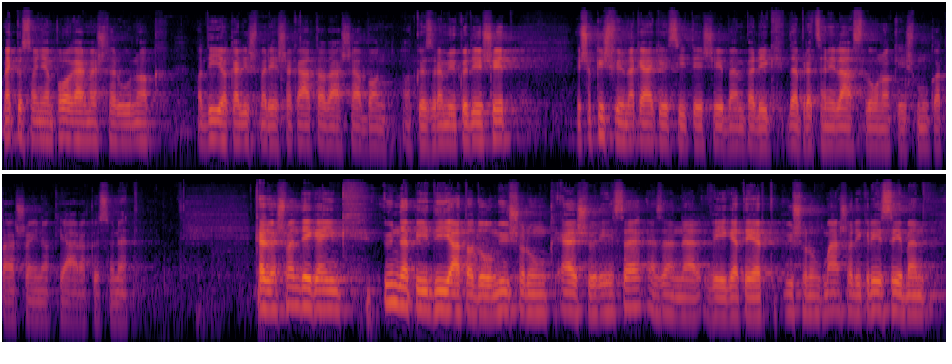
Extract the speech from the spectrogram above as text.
Megköszönjem polgármester úrnak a díjak elismerések átadásában a közreműködését, és a kisfilmek elkészítésében pedig Debreceni Lászlónak és munkatársainak jár a köszönet. Kedves vendégeink, ünnepi díjátadó műsorunk első része ezennel véget ért. Műsorunk második részében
